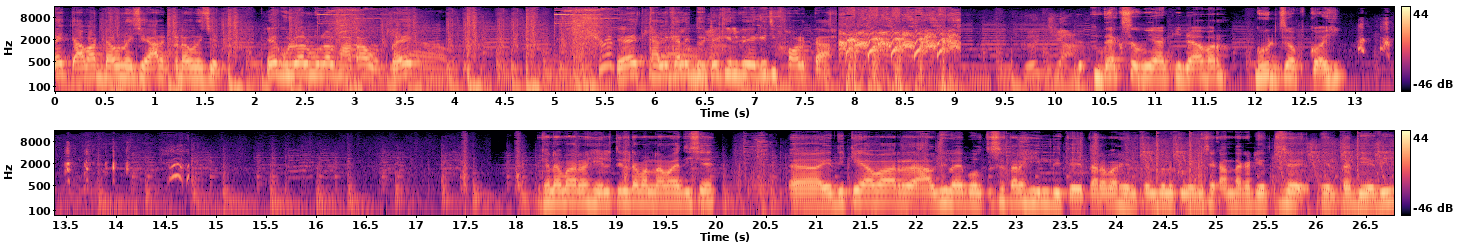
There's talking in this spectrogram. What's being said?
এই আবার ডাউন হয়েছে আর একটা ডাউন হয়েছে। এ গুলাল মুলাল ফাটাও। এই এই খালি খালি দুইটা কিল পেয়ে গেছি ফড়কা দেখছ মিয়া কিটা আবার গুড জব কই। এখানে আমার হিল টিলটা আমার নামায় দিছে। এদিকে আবার আলভি ভাই বলতেছে তারা হিল দিতে। তার আবার হেলগুলো কমে গেছে কান্দাকাটি হচ্ছে হেলটা দিয়ে দিই।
